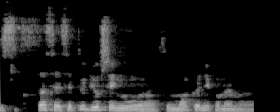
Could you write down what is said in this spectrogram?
c'est- ça c'est c'est plus dur chez nous, euh, c'est moins connu quand même. euh.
